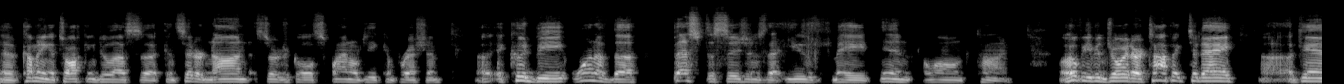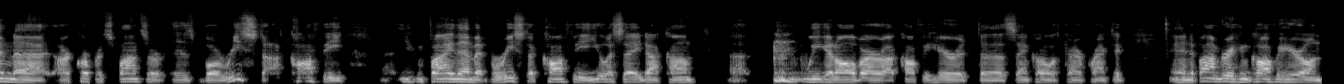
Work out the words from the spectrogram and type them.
uh, coming and talking to us. Uh, consider non surgical spinal decompression. Uh, it could be one of the best decisions that you've made in a long time. I hope you've enjoyed our topic today. Uh, again, uh, our corporate sponsor is Barista Coffee. Uh, you can find them at baristacoffeeusa.com. Uh, we get all of our uh, coffee here at uh, San Carlos Chiropractic. And if I'm drinking coffee here on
